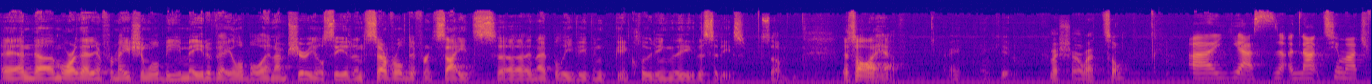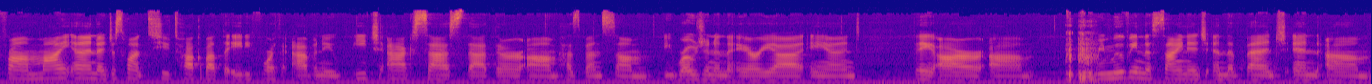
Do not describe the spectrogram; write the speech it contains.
And uh, more of that information will be made available, and I'm sure you'll see it in several different sites, uh, and I believe even including the, the cities. So that's all I have. Great, thank you. Commissioner Wetzel? Uh, yes, not too much from my end. I just want to talk about the 84th Avenue beach access, that there um, has been some erosion in the area, and they are um, removing the signage and the bench. And um,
